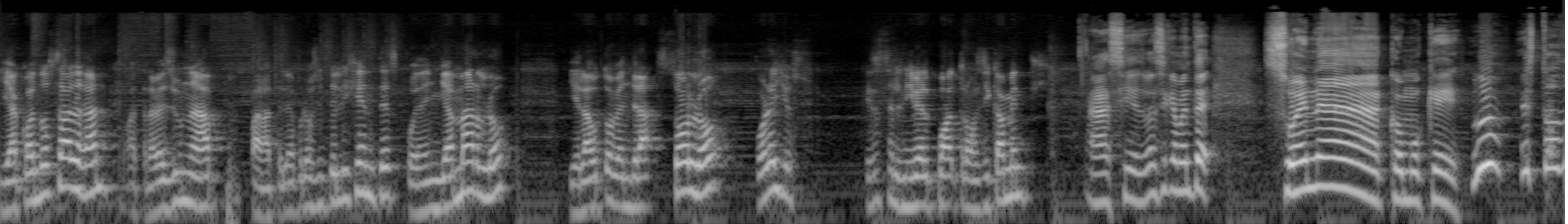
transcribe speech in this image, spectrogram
Y ya cuando salgan, a través de una app para teléfonos inteligentes, pueden llamarlo y el auto vendrá solo por ellos. Ese es el nivel 4 básicamente. Así es, básicamente suena como que uh, es todo,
